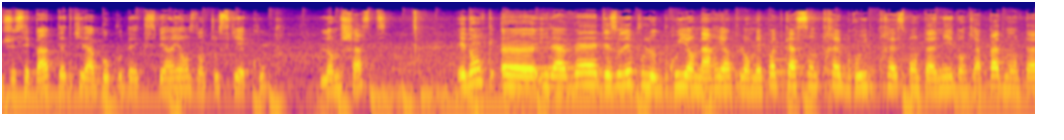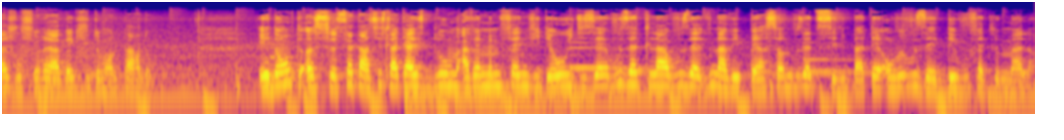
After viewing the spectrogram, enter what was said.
Je sais pas, peut-être qu'il a beaucoup d'expérience dans tout ce qui est couple, l'homme chaste. Et donc, euh, il avait, désolé pour le bruit en arrière-plan, mes podcasts sont très bruts, très spontanés, donc il n'y a pas de montage, vous ferez avec, je vous demande pardon. Et donc, euh, cet artiste-là, Kais Bloom, avait même fait une vidéo où il disait, vous êtes là, vous, vous n'avez personne, vous êtes célibataire, on veut vous aider, vous faites le mal.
